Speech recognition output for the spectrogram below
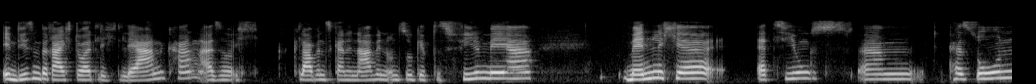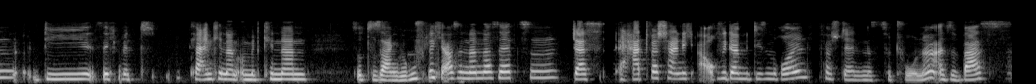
in diesem Bereich deutlich lernen kann. Also ich glaube, in Skandinavien und so gibt es viel mehr männliche Erziehungs- ähm, die sich mit Kleinkindern und mit Kindern sozusagen beruflich auseinandersetzen. Das hat wahrscheinlich auch wieder mit diesem Rollenverständnis zu tun. Ne? Also was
